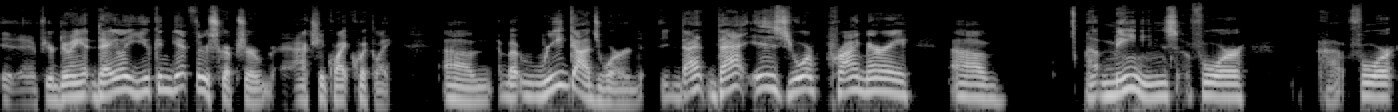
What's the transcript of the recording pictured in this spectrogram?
if you're doing it daily, you can get through scripture actually quite quickly. Um, but read God's word. That, that is your primary, um, uh, means for, uh, for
